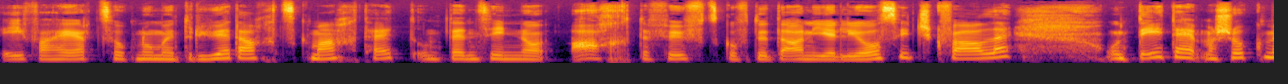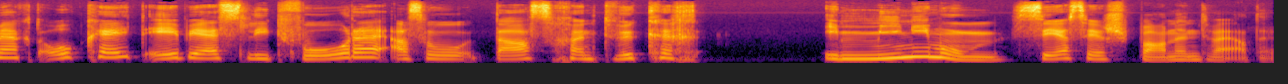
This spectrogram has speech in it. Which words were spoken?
Eva Herzog nur 83 gemacht hat und dann sind noch 58 auf Daniel Josic gefallen und dort hat man schon gemerkt, okay, die EBS liegt vorne, also das könnte wirklich im Minimum sehr, sehr spannend werden.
